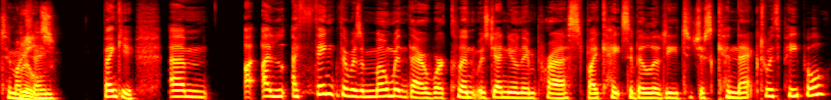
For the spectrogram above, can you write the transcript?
to my Wills. shame. Thank you. Um, I, I I think there was a moment there where Clint was genuinely impressed by Kate's ability to just connect with people.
